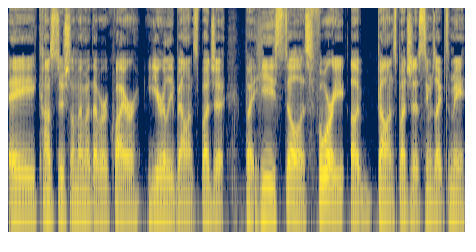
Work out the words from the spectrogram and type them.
a constitutional amendment that would require yearly balanced budget, but he still is for a balanced budget. It seems like to me,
